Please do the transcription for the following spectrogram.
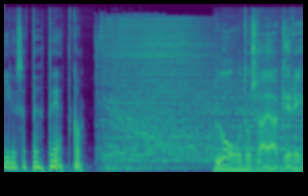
ilusat õhtu jätku! loodusajakiri,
